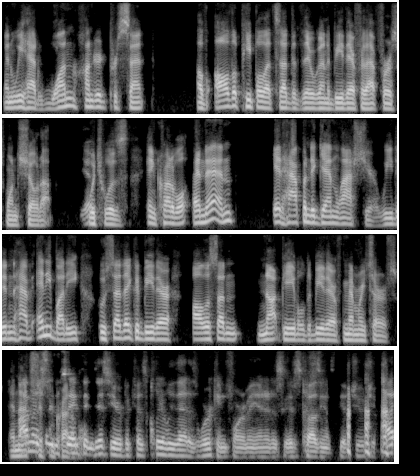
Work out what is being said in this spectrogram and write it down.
And we had one hundred percent of all the people that said that they were going to be there for that first one showed up, Yep. which was incredible. And then It happened again last year. We didn't have anybody who said they could be there all of a sudden not be able to be there if memory serves. And I'm that's just say the incredible. same thing this year because clearly that is working for me and it is it's causing us good juju. I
